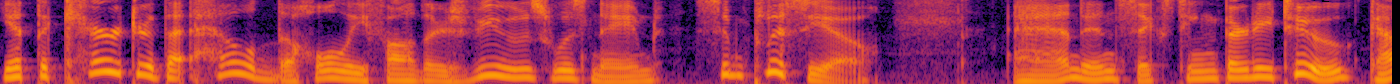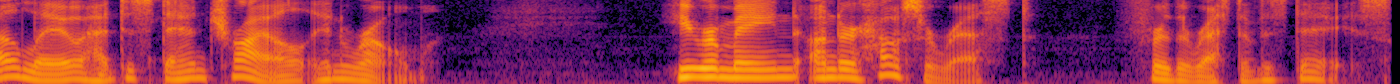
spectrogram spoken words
yet the character that held the Holy Father's views was named Simplicio, and in 1632 Galileo had to stand trial in Rome. He remained under house arrest for the rest of his days.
